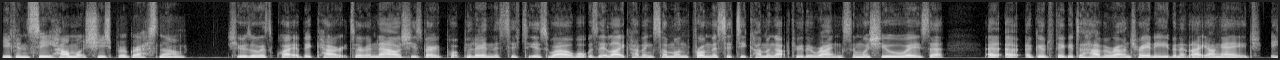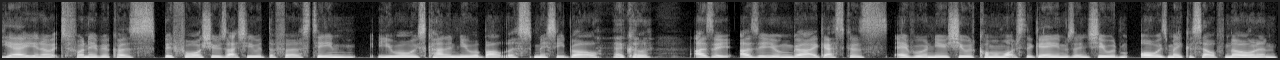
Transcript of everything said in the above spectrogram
you can see how much she's progressed now. She was always quite a big character, and now she's very popular in the city as well. What was it like having someone from the city coming up through the ranks, and was she always a a, a good figure to have around training even at that young age? Yeah, you know, it's funny because before she was actually with the first team, you always kind of knew about this Missy Bo. as a as a younger, I guess, because everyone knew she would come and watch the games, and she would always make herself known. And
